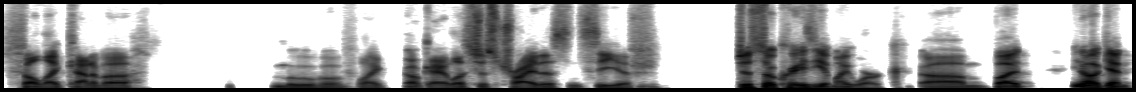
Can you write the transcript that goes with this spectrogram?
felt like kind of a move of like, okay, let's just try this and see if just so crazy it might work. Um, but you know, again,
